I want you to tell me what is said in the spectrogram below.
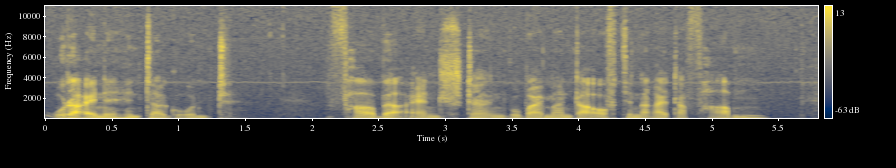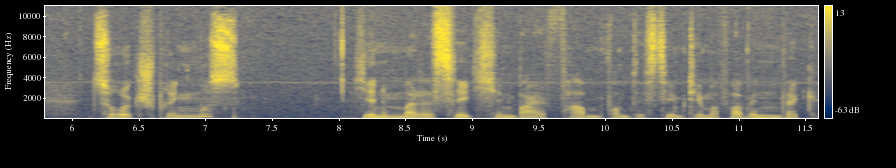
oder eine Hintergrundfarbe einstellen, wobei man da auf den Reiter Farben zurückspringen muss. Hier nimmt man das Häkchen bei Farben vom Systemthema verwenden weg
